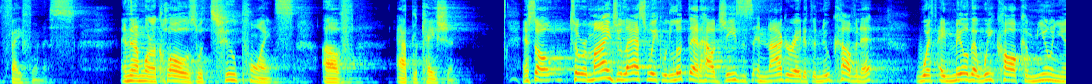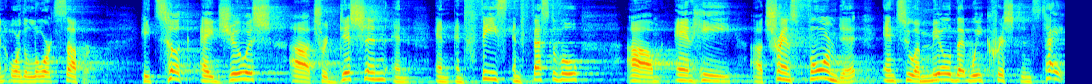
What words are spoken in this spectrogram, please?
faithfulness. And then I'm going to close with two points of application. And so, to remind you, last week we looked at how Jesus inaugurated the new covenant with a meal that we call communion or the Lord's Supper. He took a Jewish uh, tradition and, and, and feast and festival, um, and he uh, transformed it into a meal that we Christians take.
